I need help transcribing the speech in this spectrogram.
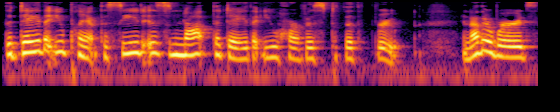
the day that you plant the seed is not the day that you harvest the fruit. In other words,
